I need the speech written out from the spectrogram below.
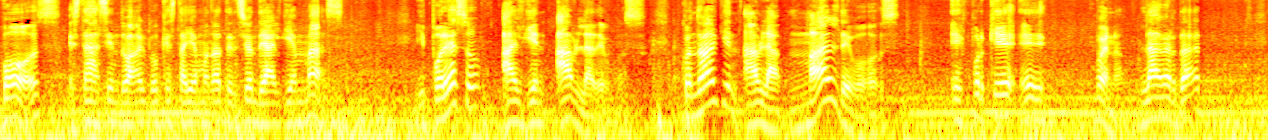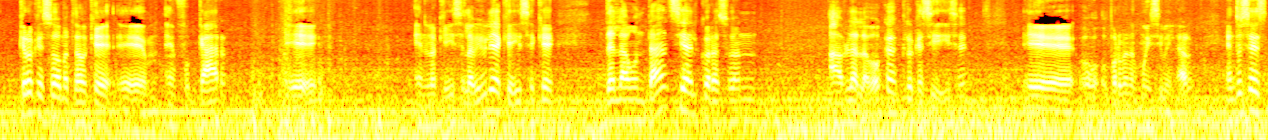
vos estás haciendo algo que está llamando la atención de alguien más. Y por eso alguien habla de vos. Cuando alguien habla mal de vos, es porque, eh, bueno, la verdad, creo que solo me tengo que eh, enfocar eh, en lo que dice la Biblia, que dice que de la abundancia del corazón habla la boca, creo que así dice, o, o por lo menos muy similar. Entonces,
